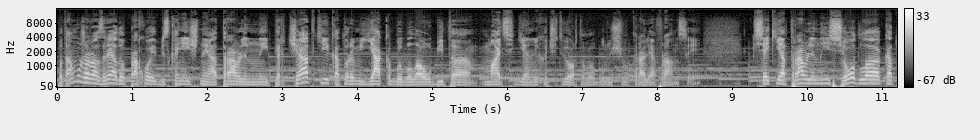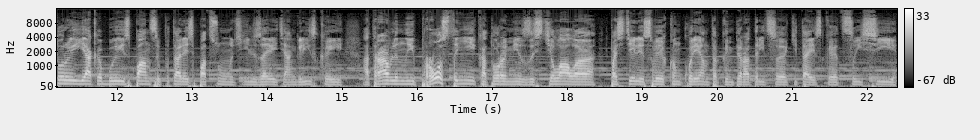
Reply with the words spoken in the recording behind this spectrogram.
По тому же разряду проходят бесконечные отравленные перчатки, которыми якобы была убита мать Генриха IV, будущего короля Франции всякие отравленные седла, которые якобы испанцы пытались подсунуть Елизавете Английской, отравленные простыни, которыми застилала постели своих конкуренток императрица китайская Циси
